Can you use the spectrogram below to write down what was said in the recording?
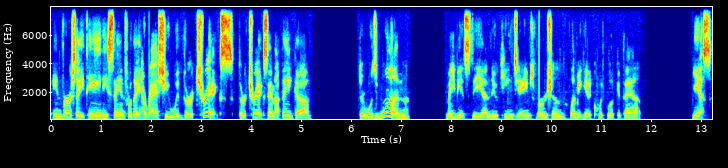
in verse 18, he's saying, For they harass you with their tricks, their tricks. And I think uh, there was one, maybe it's the uh, New King James Version. Let me get a quick look at that. Yes,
